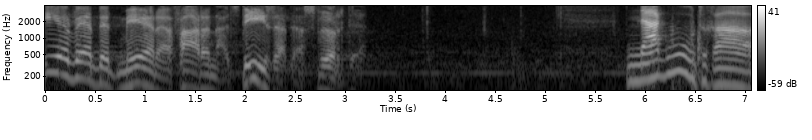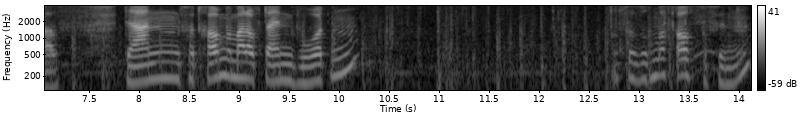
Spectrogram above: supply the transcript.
Ihr werdet mehr erfahren, als dieser das würde. Na gut, Ras. Dann vertrauen wir mal auf deinen Worten. Und versuchen was rauszufinden.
